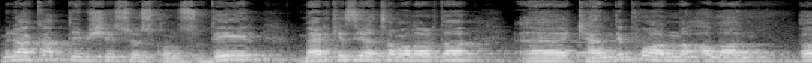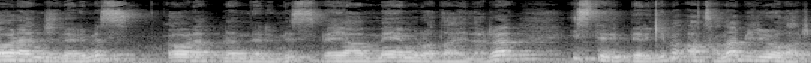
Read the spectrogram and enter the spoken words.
mülakat diye bir şey söz konusu değil. Merkezi atamalarda e, kendi puanını alan öğrencilerimiz, öğretmenlerimiz veya memur adayları istedikleri gibi atanabiliyorlar.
